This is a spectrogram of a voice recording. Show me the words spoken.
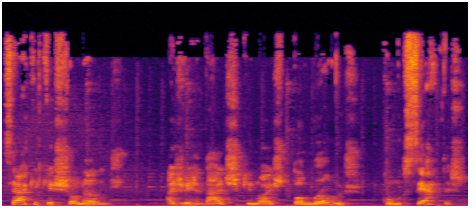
Será que questionamos as verdades que nós tomamos como certas?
